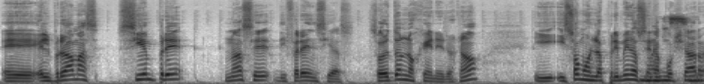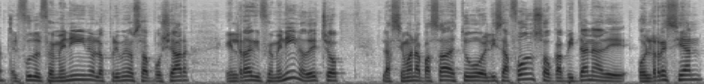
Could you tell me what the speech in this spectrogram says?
eh, el programa siempre no hace diferencias, sobre todo en los géneros, ¿no? Y, somos los primeros en apoyar el fútbol femenino, los primeros a apoyar el rugby femenino. De hecho, la semana pasada estuvo Elisa Afonso, capitana de Olresian,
